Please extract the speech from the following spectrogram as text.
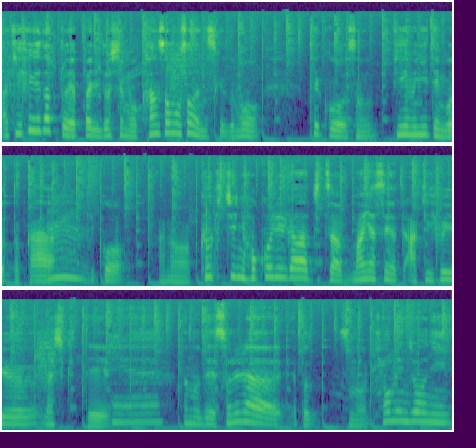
秋冬だとやっぱりどうしても乾燥もそうなんですけれども結構その PM2.5 とか、うん。結構あの空気中にホコリが実は舞いやすいのって秋冬らしくて。なのでそれらやっぱその表面上に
